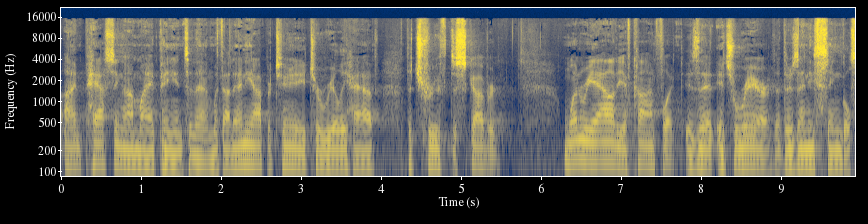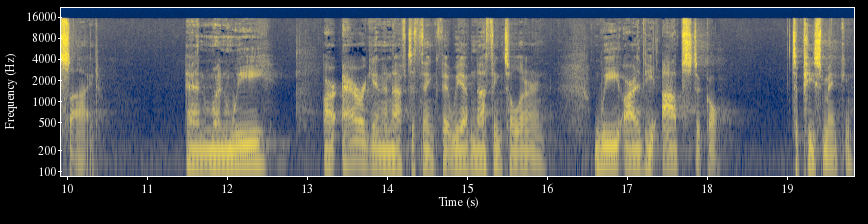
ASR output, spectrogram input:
I'm passing on my opinion to them without any opportunity to really have the truth discovered. One reality of conflict is that it's rare that there's any single side. And when we are arrogant enough to think that we have nothing to learn, we are the obstacle to peacemaking.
